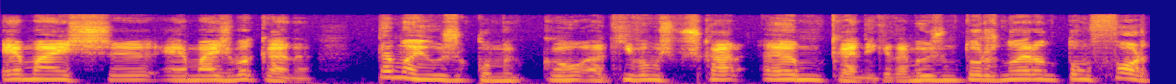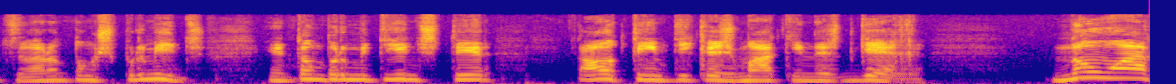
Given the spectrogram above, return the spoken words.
é mais, eh, é mais bacana. Também, os, como, aqui vamos buscar a mecânica. Também os motores não eram tão fortes, não eram tão espremidos. Então permitia-nos ter autênticas máquinas de guerra. Não há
